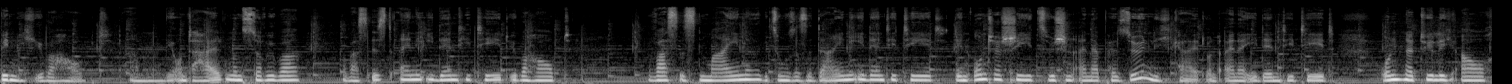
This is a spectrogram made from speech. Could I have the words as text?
bin ich überhaupt? Ähm, wir unterhalten uns darüber, was ist eine Identität überhaupt? Was ist meine bzw. deine Identität? Den Unterschied zwischen einer Persönlichkeit und einer Identität und natürlich auch,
